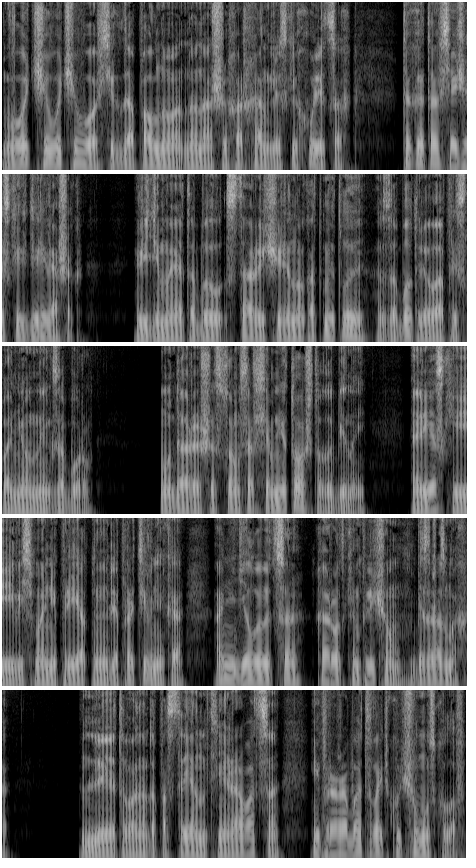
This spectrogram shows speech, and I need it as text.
Вот чего-чего всегда полно на наших архангельских улицах, так это всяческих деревяшек. Видимо, это был старый черенок от метлы, заботливо прислоненный к забору. Удары шестом совсем не то, что дубиной. Резкие и весьма неприятные для противника, они делаются коротким плечом, без размаха. Для этого надо постоянно тренироваться и прорабатывать кучу мускулов.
